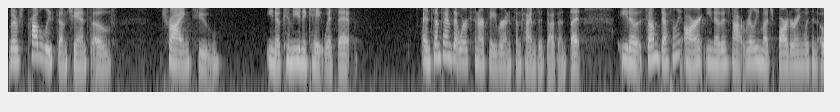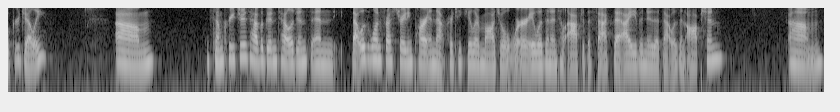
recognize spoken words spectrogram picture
there's probably some chance of trying to, you know, communicate with it. And sometimes that works in our favor, and sometimes it doesn't. But you know, some definitely aren't. You know, there's not really much bartering with an ochre jelly. Um, some creatures have a good intelligence and that was one frustrating part in that particular module where it wasn't until after the fact that i even knew that that was an option. Um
